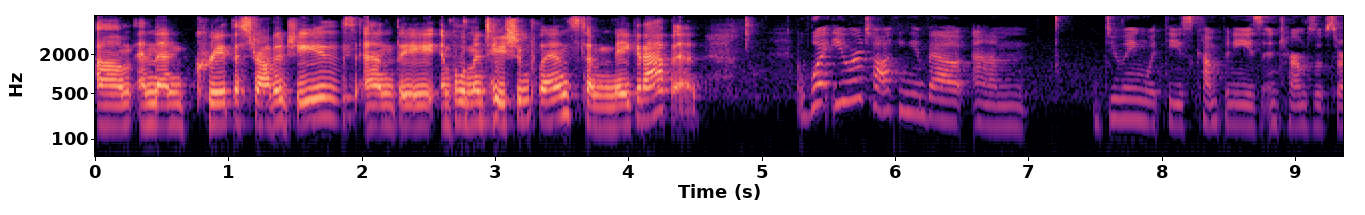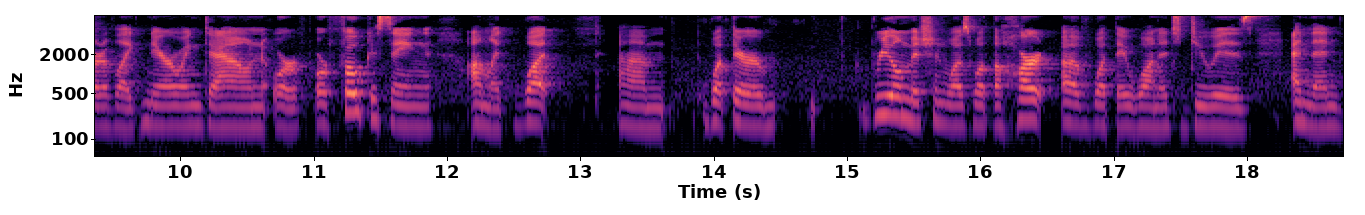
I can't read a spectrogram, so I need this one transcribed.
um, and then create the strategies and the implementation plans to make it happen. What you were talking about um, doing with these companies in terms of sort of like narrowing down or or focusing on like what um, what their real mission was, what the heart of what they wanted to do is, and then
